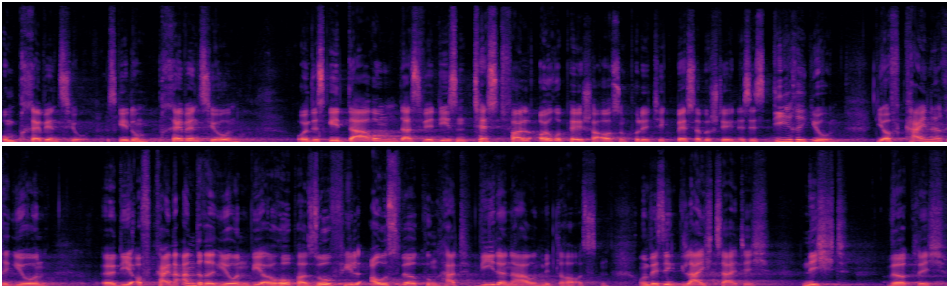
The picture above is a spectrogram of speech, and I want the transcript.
um Prävention. Es geht um Prävention und es geht darum, dass wir diesen Testfall europäischer Außenpolitik besser bestehen. Es ist die Region, die auf keine Region die auf keine andere Region wie Europa so viel Auswirkung hat wie der Nahe und Mittlere Osten. Und wir sind gleichzeitig nicht wirklich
